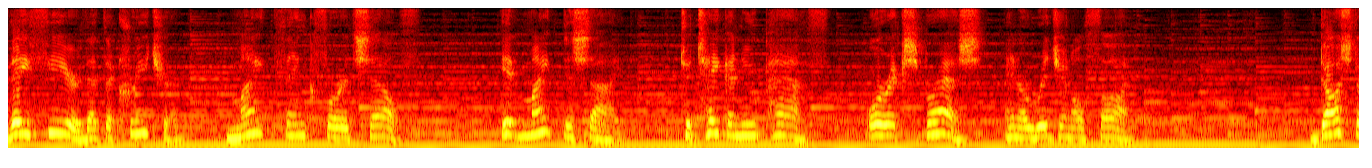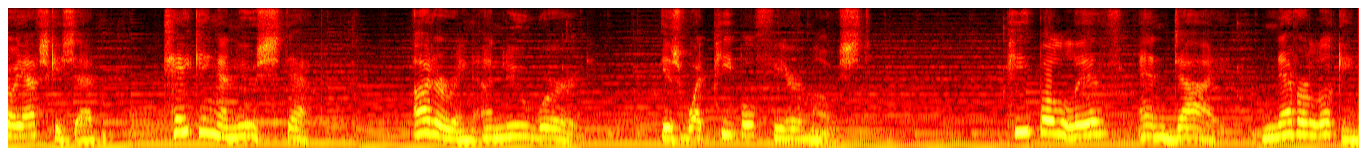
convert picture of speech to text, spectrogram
They fear that the creature might think for itself. It might decide to take a new path or express an original thought. Dostoevsky said, taking a new step, uttering a new word, is what people fear most. People live and die never looking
